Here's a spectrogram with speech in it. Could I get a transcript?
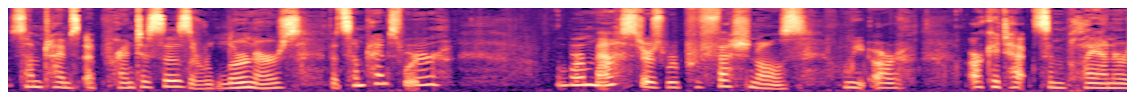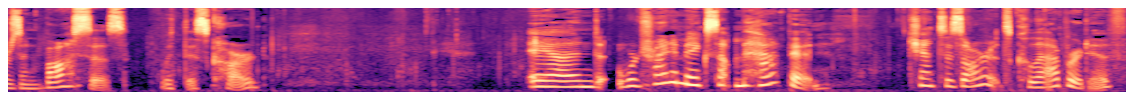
sometimes apprentices or learners, but sometimes we're we're masters, we're professionals. We are architects and planners and bosses with this card. And we're trying to make something happen. Chances are it's collaborative.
